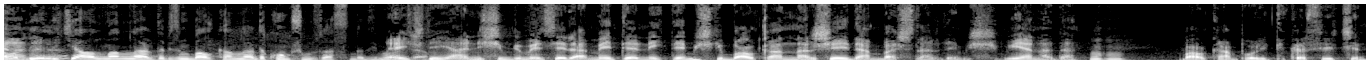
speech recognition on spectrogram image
Ama belli ki Almanlar da bizim Balkanlarda komşumuz aslında değil mi E hocam? işte yani şimdi mesela Metternich demiş ki Balkanlar şeyden başlar demiş Viyana'dan. Balkan politikası için.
